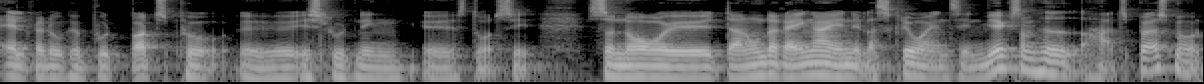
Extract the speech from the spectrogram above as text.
alt, hvad du kan putte bots på øh, i slutningen øh, stort set. Så når øh, der er nogen, der ringer ind eller skriver ind til en virksomhed og har et spørgsmål,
